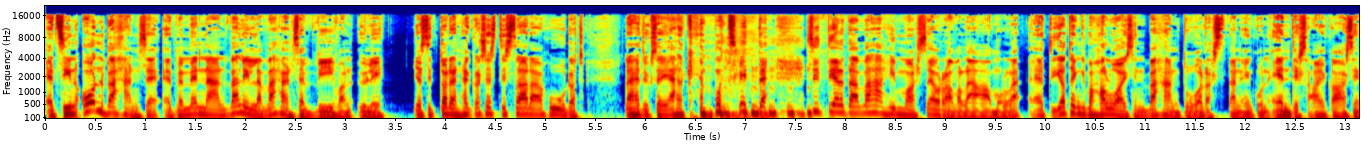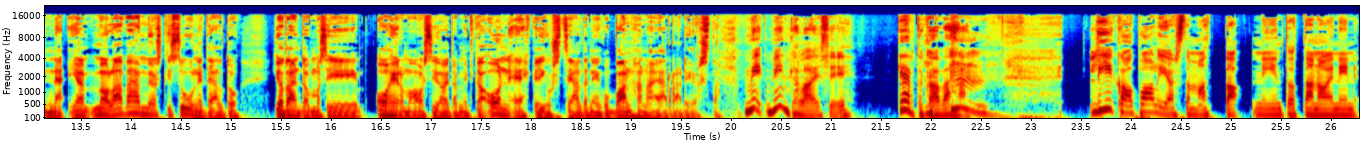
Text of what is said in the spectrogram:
Että siinä on vähän se, että me mennään välillä vähän sen viivan yli. Ja sitten todennäköisesti saadaan huudot lähetyksen jälkeen, mutta sitten sit tiedetään vähän himmaa seuraavalle aamulle. Et jotenkin mä haluaisin vähän tuoda sitä niin kuin entisaikaa sinne. Ja me ollaan vähän myöskin suunniteltu jotain tuommoisia ohjelmaosioita, mitkä on ehkä just sieltä niin kuin vanhan ajan radiosta. Mi- minkälaisia? Kertokaa vähän. liikaa paljastamatta, niin, tota noin, niin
